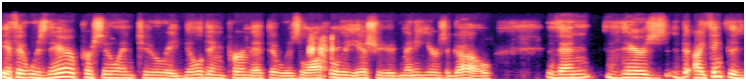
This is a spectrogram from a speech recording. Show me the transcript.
if it was there pursuant to a building permit that was lawfully issued many years ago, then there's, I think the,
